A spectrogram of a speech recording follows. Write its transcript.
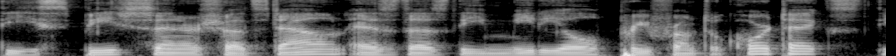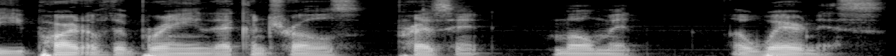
the speech center shuts down, as does the medial prefrontal cortex, the part of the brain that controls present moment awareness.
